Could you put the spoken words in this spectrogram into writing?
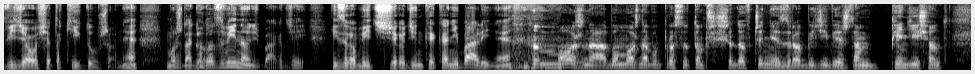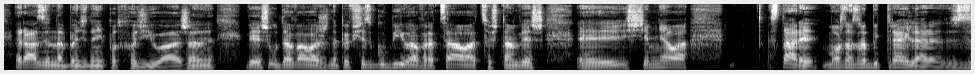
widziało się takich dużo, nie? Można go rozwinąć bardziej i zrobić rodzinkę kanibali, nie? No, można, albo można po prostu tą prześladowczynię zrobić i wiesz, tam 50 razy ona będzie na niej podchodziła, że wiesz, udawała, że najpierw się zgubiła, wracała, coś tam, wiesz, yy, ściemniała. Stary, można zrobić trailer z,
